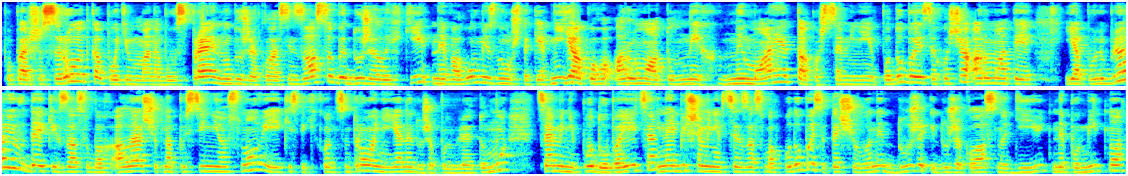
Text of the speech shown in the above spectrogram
по-перше, сироватка, потім в мене був спрей. Ну дуже класні засоби, дуже легкі, невагомі. Знову ж таки, ніякого аромату в них немає. Також це мені подобається. Хоча аромати я полюбляю в деяких засобах, але щоб на постійній основі якісь такі концентровані, я не дуже полюбляю. Тому це мені подобається. І найбільше мені в цих засобах подобається те, що вони дуже і дуже класно діють, непомітно.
